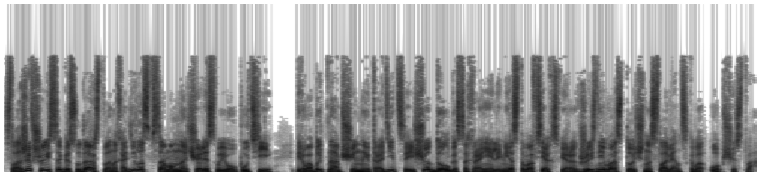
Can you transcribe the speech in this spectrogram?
Сложившееся государство находилось в самом начале своего пути. Первобытно-общинные традиции еще долго сохраняли место во всех сферах жизни восточнославянского общества.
